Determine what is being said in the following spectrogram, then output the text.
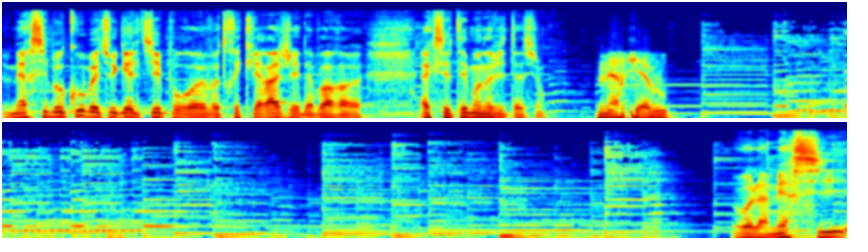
Merci beaucoup Mathieu Galtier pour euh, votre éclairage et d'avoir accepté mon invitation. Merci à vous. Voilà, merci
